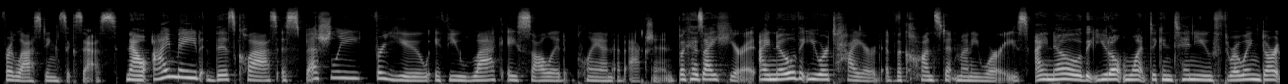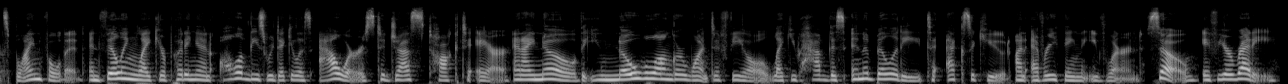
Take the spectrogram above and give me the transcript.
for lasting success. Now, I made this class especially for you if you lack a solid plan of action because I hear it. I know that you are tired of the constant money worries. I know that you don't want to continue throwing darts blindfolded and feeling like you're putting in all of these ridiculous hours to just talk to air. And I know that you no longer want to feel like you have this inability to execute on everything that you've learned. So, if you're ready,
